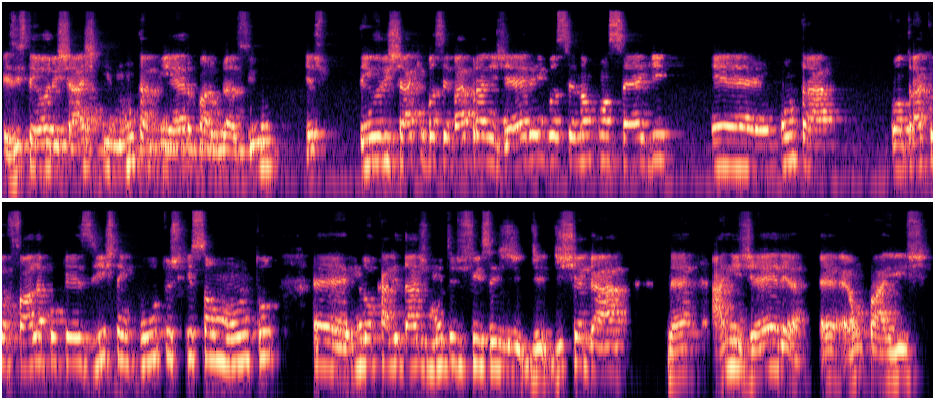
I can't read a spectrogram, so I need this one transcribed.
Existem orixás que nunca vieram para o Brasil. Tem orixá que você vai para a Nigéria e você não consegue é, encontrar. Encontrar que eu falo é porque existem cultos que são muito é, em localidades muito difíceis de, de, de chegar. Né? A Nigéria é, é um país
